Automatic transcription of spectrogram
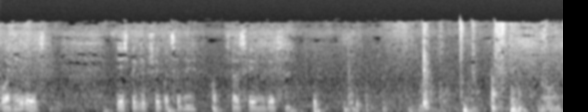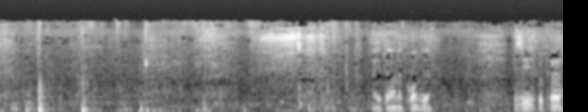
планируется. Здесь погибшие пацаны, царство им Вот. А это анаконда. Здесь БК,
